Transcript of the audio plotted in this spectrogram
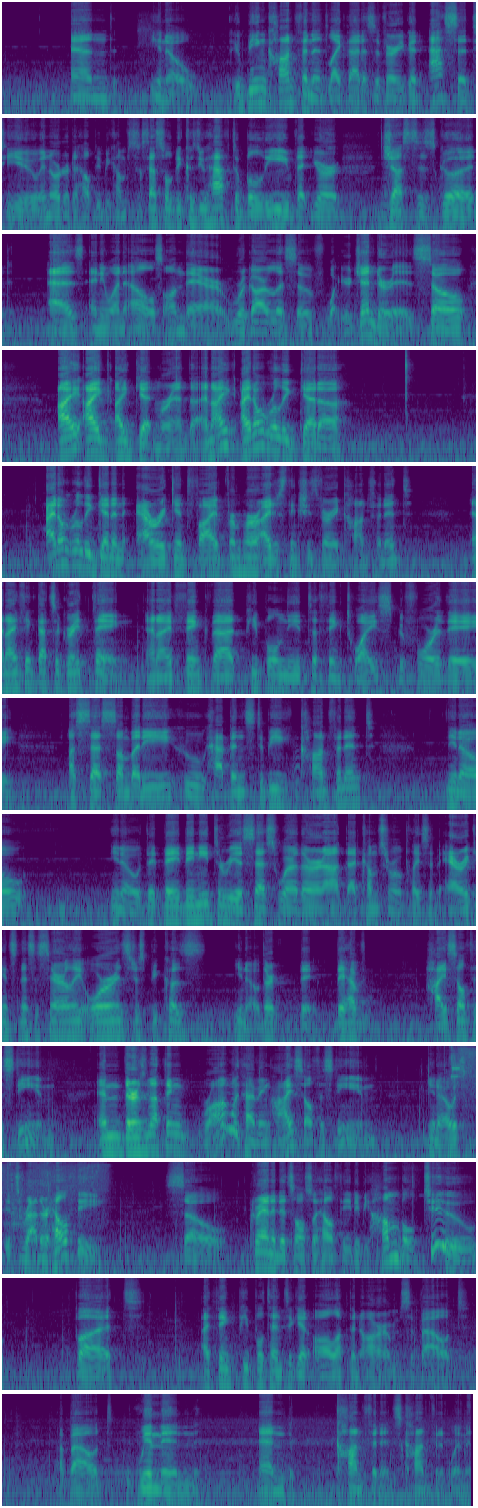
and, you know, being confident like that is a very good asset to you in order to help you become successful because you have to believe that you're just as good as anyone else on there regardless of what your gender is. So I, I, I get Miranda and I, I don't really get a I don't really get an arrogant vibe from her. I just think she's very confident. And I think that's a great thing. And I think that people need to think twice before they assess somebody who happens to be confident. You know, you know, they, they, they need to reassess whether or not that comes from a place of arrogance necessarily, or it's just because, you know, they're, they, they have high self-esteem. And there's nothing wrong with having high self-esteem. You know, it's, it's rather healthy. So, granted, it's also healthy to be humble too, but I think people tend to get all up in arms about about women and confidence, confident women.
